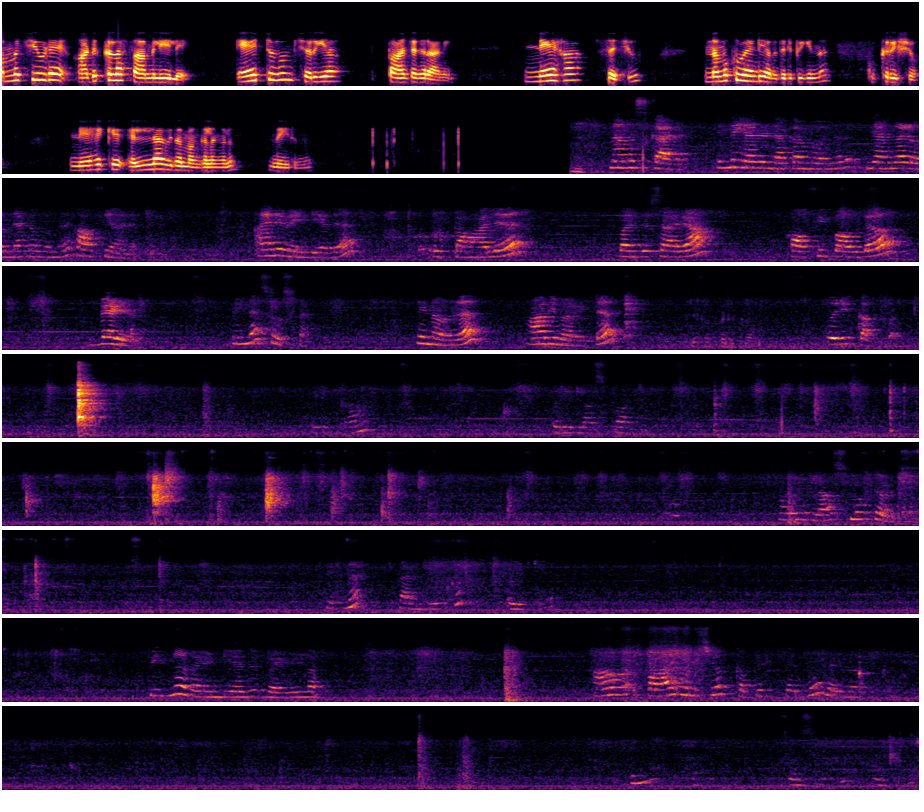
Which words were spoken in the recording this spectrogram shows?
അമ്മച്ചിയുടെ അടുക്കള ഫാമിലിയിലെ ഏറ്റവും ചെറിയ പാചകറാണി നേഹ സജു നമുക്ക് വേണ്ടി അവതരിപ്പിക്കുന്ന കുക്കറി ഷോ. നേഹയ്ക്ക് എല്ലാവിധ മംഗളങ്ങളും നേരുന്നു. നമസ്കാരം. ഇന്ന് ഞാൻ ഉണ്ടാക്കാൻ പോകുന്നത് ഞങ്ങൾ ഉണ്ടാക്കാൻ പോകുന്നത് കാഫിയാണ് അതിന് വേണ്ടിയത് പാൽ പഞ്ചസാര കോഫി പൗഡർ വെള്ളം. പിന്നെ സൂസ്പാൻ പിന്നെ നമ്മൾ ആദ്യമായിട്ട് ഒരു കപ്പ് എടുക്കാം. ഒരു ഗ്ലാസ് പാൽ ഒരു ഗ്ലാസ് മുട്ട എടുക്കണം പിന്നെ പാനിലേക്ക് പിന്നെ വേണ്ടിയത് വെള്ളം. ആ പാൽ ഒഴിച്ച കപ്പിൽ തന്നെ വെള്ളം ഒഴിക്കണം പിന്നെ? സോസിലേക്ക് ഒഴിക്കുക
